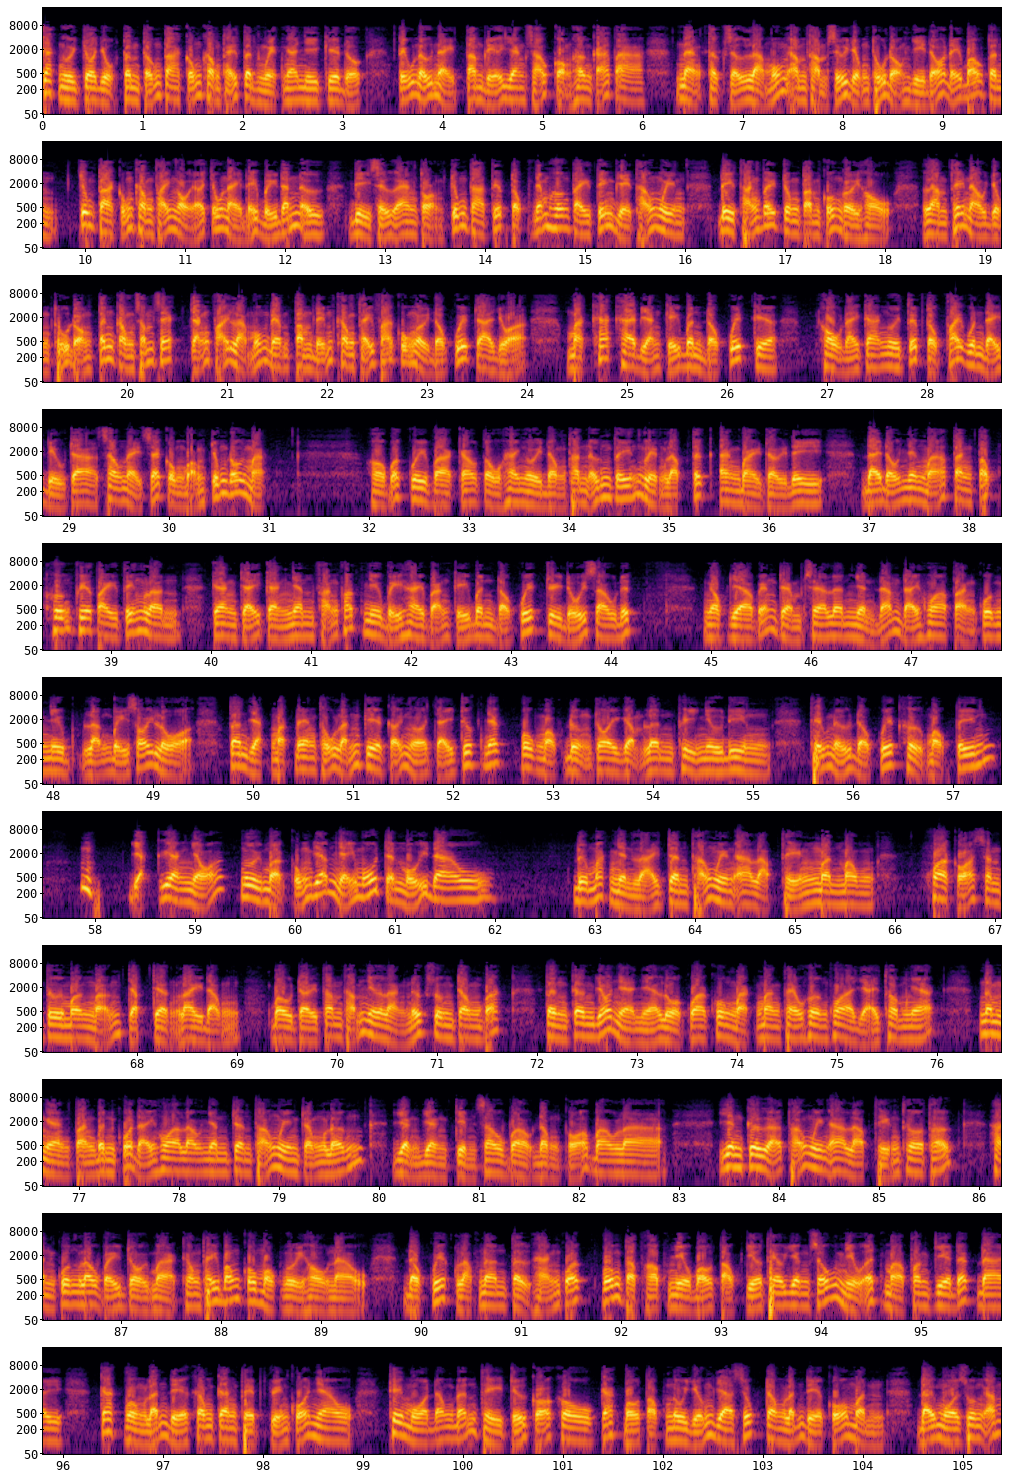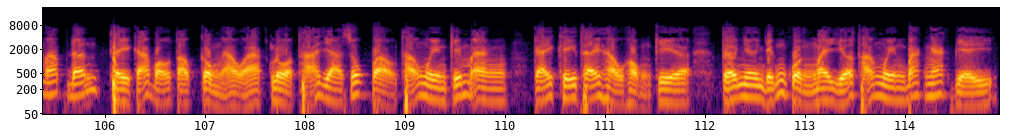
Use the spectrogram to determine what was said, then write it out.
Các ngươi cho dù tin tưởng ta cũng không thể tin Nguyệt Nga Nhi kia được. Tiểu nữ này tâm địa gian xảo còn hơn cả ta. Nàng thật sự là muốn âm thầm sử dụng thủ đoạn gì đó để báo tin. Chúng ta cũng không phải ngồi ở chỗ này để bị đánh ư. Vì sự an toàn, chúng ta tiếp tục nhắm hướng Tây tiến về Thảo Nguyên, đi thẳng tới trung tâm của người Hồ. Làm thế nào dùng thủ đoạn tấn công sấm sét chẳng phải là muốn đem tâm điểm không thể phá của người đột quyết ra dọa. Mặt khác hai vạn kỵ binh đột quyết kia, Hồ đại ca ngươi tiếp tục phái huynh đệ điều tra, sau này sẽ cùng bọn chúng đối mặt. Hồ Bất Quy và Cao Tù hai người đồng thanh ứng tiếng liền lập tức an bài rời đi. Đại đội nhân mã tăng tốc hướng phía tây tiến lên, càng chạy càng nhanh phản phất như bị hai vạn kỵ binh độc quyết truy đuổi sau đích. Ngọc già vén rèm xe lên nhìn đám đại hoa tàn quân như lợn bị sói lùa. Tên giặc mặt đen thủ lãnh kia cởi ngựa chạy trước nhất, vung một đường trôi gầm lên phi như điên. Thiếu nữ độc quyết hừ một tiếng. Giặt gan nhỏ, ngươi mà cũng dám nhảy múa trên mũi đau. Đưa mắt nhìn lại trên thảo nguyên A Lạp thiện mênh mông, hoa cỏ xanh tươi mơn mởn chập chờn lay động, bầu trời thâm thẳm như làn nước xuân trong vắt, từng cơn gió nhẹ nhẹ lùa qua khuôn mặt mang theo hương hoa dại thơm ngát. Năm ngàn tàn binh của đại hoa lao nhanh trên thảo nguyên rộng lớn, dần dần chìm sâu vào đồng cỏ bao la. Dân cư ở thảo nguyên A Lạp thiện thưa thớt, hành quân lâu vậy rồi mà không thấy bóng của một người hồ nào. Độc quyết lập nên từ Hàn Quốc, vốn tập hợp nhiều bộ tộc dựa theo dân số nhiều ít mà phân chia đất đai, các vùng lãnh địa không can thiệp chuyện của nhau. Khi mùa đông đến thì trữ cỏ khô, các bộ tộc nuôi dưỡng gia súc trong lãnh địa của mình. Đợi mùa xuân ấm áp đến thì cả bộ tộc cùng ào ạt lùa thả gia súc vào thảo nguyên kiếm ăn. Cái khí thế hào hùng kia, tựa như những quần mây giữa thảo nguyên bát ngát vậy.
